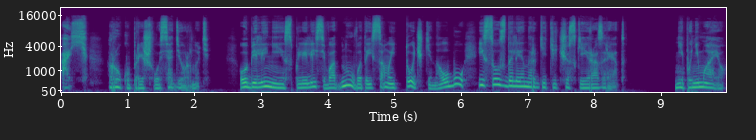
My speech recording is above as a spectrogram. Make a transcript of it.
Ай, руку пришлось одернуть. Обе линии сплелись в одну в этой самой точке на лбу и создали энергетический разряд. Не понимаю,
